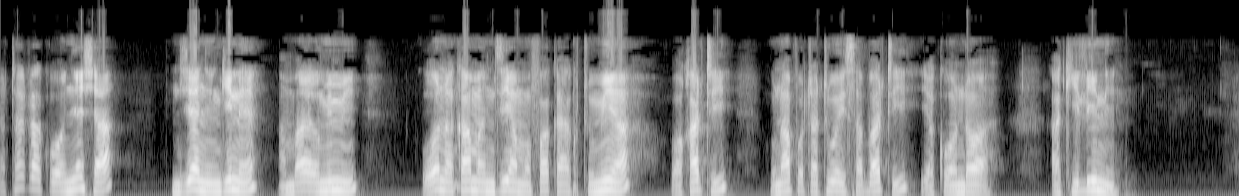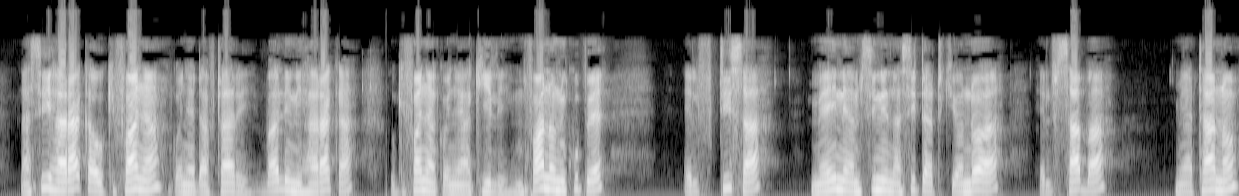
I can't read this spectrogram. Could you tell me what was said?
nataka kuonyesha njia nyingine ambayo mimi huona kama njia mwafaka ya kutumia wakati unapotatua hisabati ya kuondoa akilini. Na si haraka ukifanya kwenye daftari bali ni haraka ukifanya kwenye akili. Mfano nikupe elfu tisa mia nne hamsini na sita tukiondoa elfu saba mia tano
